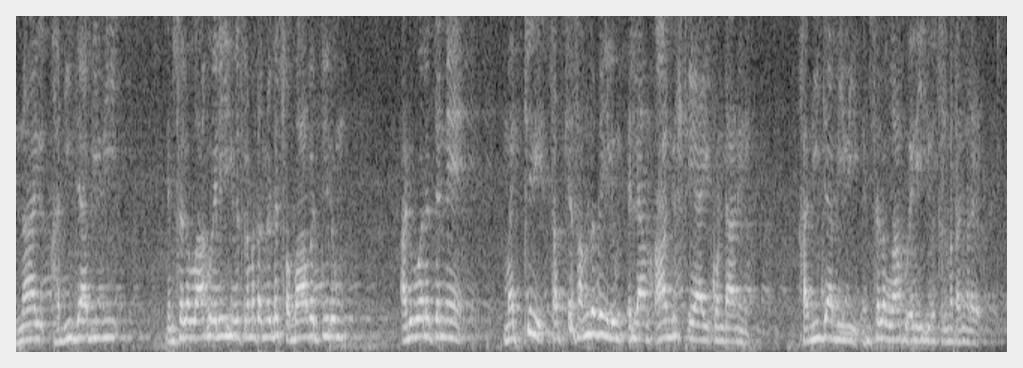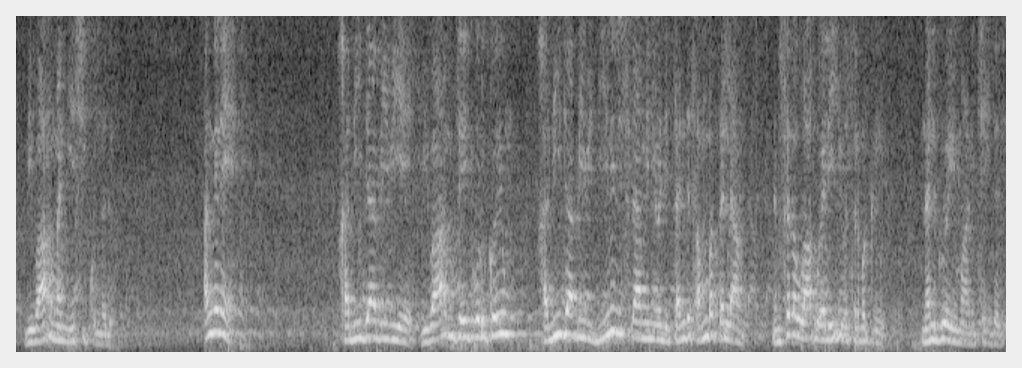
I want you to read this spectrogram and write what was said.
എന്നാൽ ഖദീജ ബീവി നബ്സലാഹു അലഹി വസ്ലമ തങ്ങളുടെ സ്വഭാവത്തിലും അതുപോലെ തന്നെ മറ്റ് സത്യസന്ധതയിലും എല്ലാം ആകൃഷ്ടയായിക്കൊണ്ടാണ് ഖദീജ ബീവി നബ്സല്ലാഹു അലഹി വസ്ലമ തങ്ങളെ വിവാഹം അന്വേഷിക്കുന്നത്. അങ്ങനെ ഖദീജ ബീവിയെ വിവാഹം ചെയ്തു കൊടുക്കുകയും ഖദീജ ബീവി ദീനുൽ ഇസ്ലാമിന് വേണ്ടി തന്റെ സമ്പത്തെല്ലാം നബ്സലാഹു അലഹി വസ്ലമക്ക് നൽകുകയുമാണ് ചെയ്തത്.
